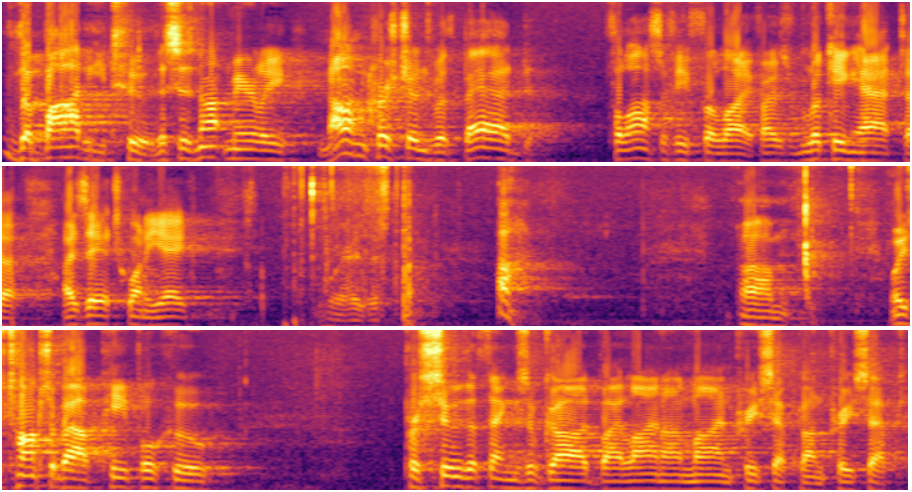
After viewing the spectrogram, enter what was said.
the body too. This is not merely non Christians with bad philosophy for life. I was looking at uh, Isaiah 28. Where is it? Ah. Um, when he talks about people who pursue the things of God by line on line, precept on precept,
